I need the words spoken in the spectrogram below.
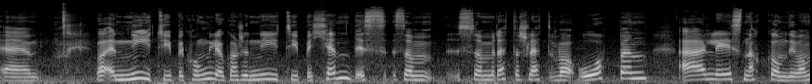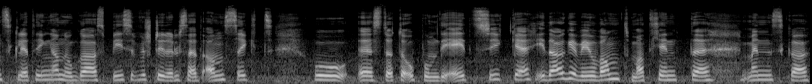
eh, var en ny type kongelig, og kanskje en ny type kjendis, som, som rett og slett var åpen, ærlig, snakka om de vanskelige tingene. Hun ga spiseforstyrrelser et ansikt. Hun eh, støtta opp om de aids-syke. I dag er vi jo vant med at kjente mennesker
